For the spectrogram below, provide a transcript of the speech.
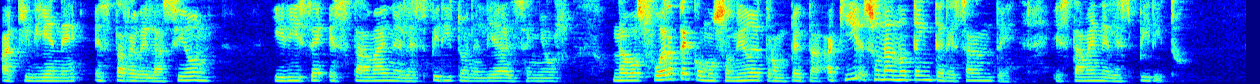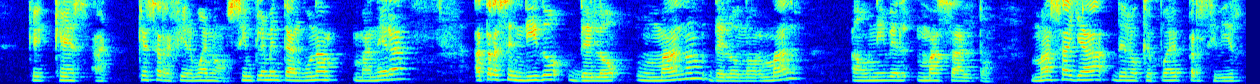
aquí viene esta revelación y dice, estaba en el Espíritu en el día del Señor. Una voz fuerte como sonido de trompeta. Aquí es una nota interesante. Estaba en el Espíritu. ¿Qué, es, ¿A qué se refiere? Bueno, simplemente de alguna manera ha trascendido de lo humano, de lo normal, a un nivel más alto, más allá de lo que puede percibir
